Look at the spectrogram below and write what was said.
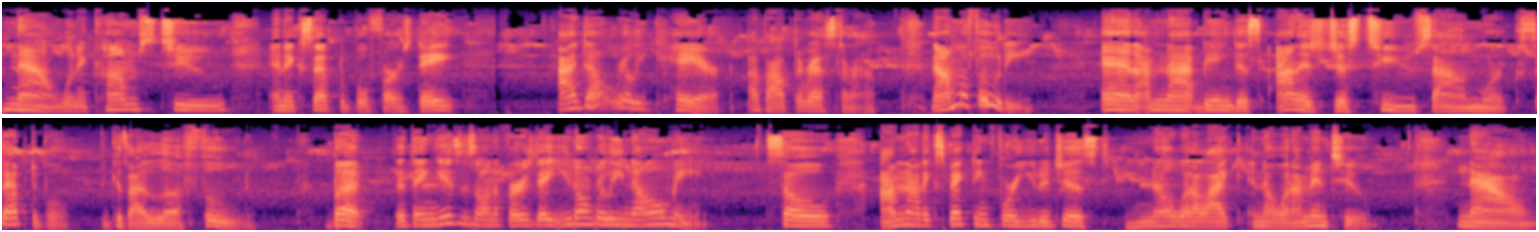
Now, when it comes to an acceptable first date, I don't really care about the restaurant. Now, I'm a foodie and I'm not being dishonest just to sound more acceptable because I love food. But the thing is, is on the first date, you don't really know me. So I'm not expecting for you to just know what I like and know what I'm into. Now,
